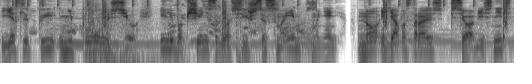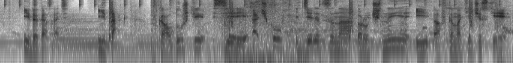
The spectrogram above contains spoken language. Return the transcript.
если ты не полностью или вообще не согласишься с моим мнением. Но я постараюсь все объяснить и доказать. Итак, в колдушке серии очков делятся на ручные и автоматические,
